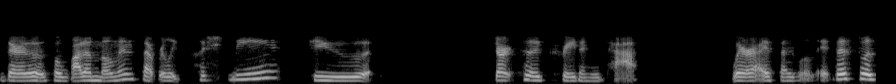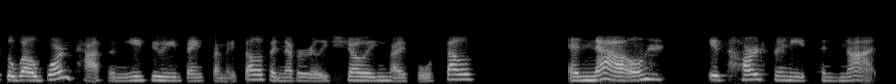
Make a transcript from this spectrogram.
there was a lot of moments that really pushed me to start to create a new path where I said, well, it, this was the well worn path of me doing things by myself and never really showing my full self. And now it's hard for me to not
